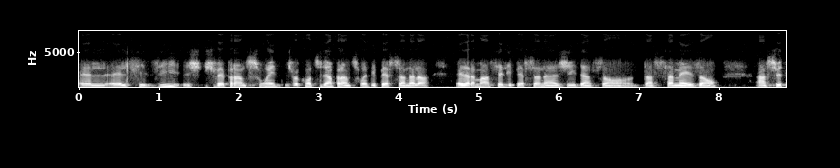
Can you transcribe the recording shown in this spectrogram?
elle, elle s'est dit, je vais prendre soin, je vais continuer à prendre soin des personnes. Alors, elle ramassait les personnes âgées dans son, dans sa maison. Ensuite,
